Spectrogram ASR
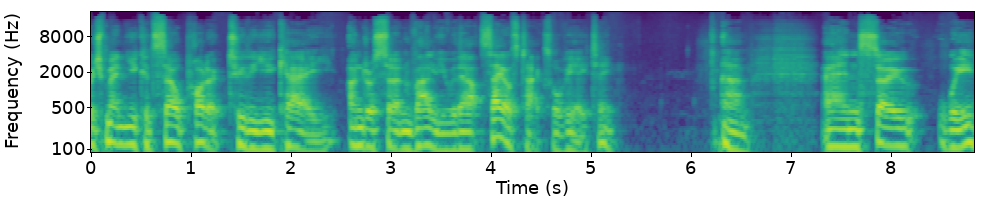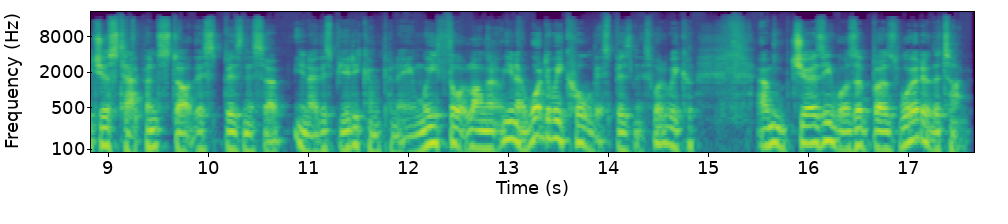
which meant you could sell product to the UK under a certain value without sales tax or VAT. Um, and so we just happened to start this business up, you know, this beauty company, and we thought long, you know, what do we call this business? What do we call? Um, Jersey was a buzzword at the time.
